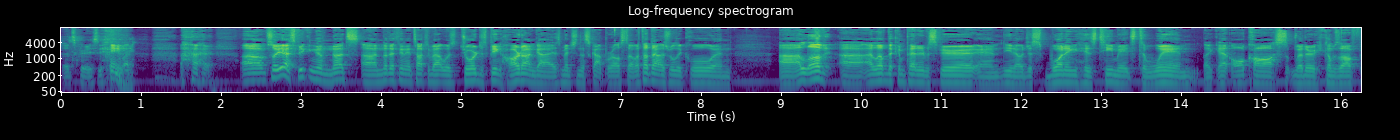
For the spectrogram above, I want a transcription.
That's crazy. Anyway, um, so yeah, speaking of nuts, uh, another thing they talked about was George just being hard on guys. Mentioned the Scott Burrell stuff. I thought that was really cool, and uh, I love it. Uh, I love the competitive spirit, and you know, just wanting his teammates to win, like at all costs, whether he comes off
